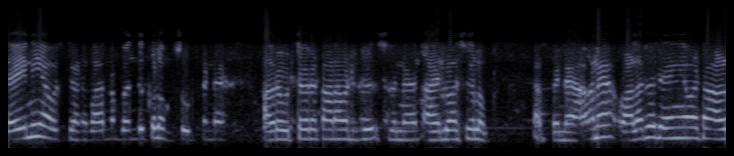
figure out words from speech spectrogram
ദയനീയ അവസ്ഥയാണ്. കാരണം ബന്ധുക്കളും പിന്നെ അവരെ ഉറ്റവരെ കാണാൻ വേണ്ടിയിട്ട് പിന്നെ അയൽവാസികളും പിന്നെ അങ്ങനെ വളരെ ദയനീയമായിട്ട് ആൾ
